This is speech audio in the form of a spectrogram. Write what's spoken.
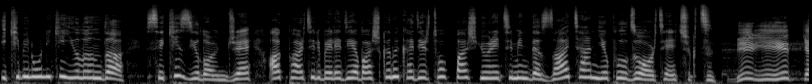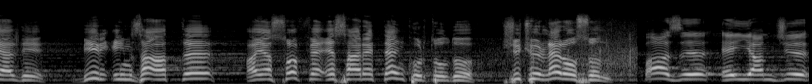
2012 yılında 8 yıl önce AK Partili Belediye Başkanı Kadir Topbaş yönetiminde zaten yapıldığı ortaya çıktı. Bir yiğit geldi, bir imza attı, Ayasofya esaretten kurtuldu. Şükürler olsun. Bazı eyyamcı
